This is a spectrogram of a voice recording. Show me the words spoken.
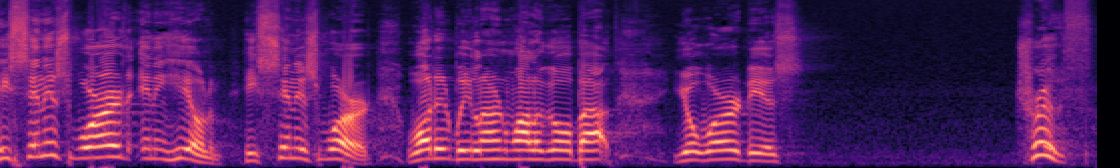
He sent His word and He healed him. He sent His word. What did we learn a while ago about? Your word is truth.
